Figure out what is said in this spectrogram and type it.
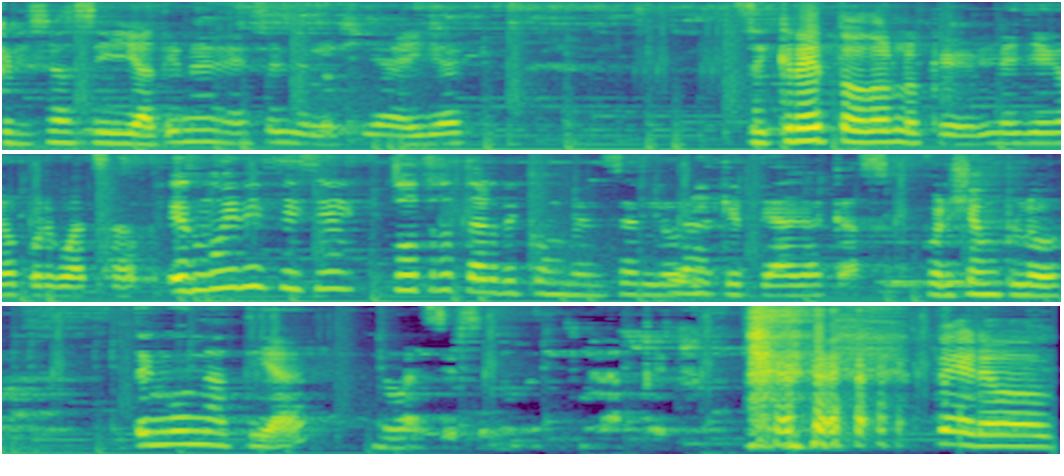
crece así, ya tiene esa ideología, ya se cree todo lo que le llega por WhatsApp. Es muy difícil tú tratar de convencerlo claro. y que te haga caso. Por ejemplo, tengo una tía, no voy a decir su nombre, me da pena, pero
